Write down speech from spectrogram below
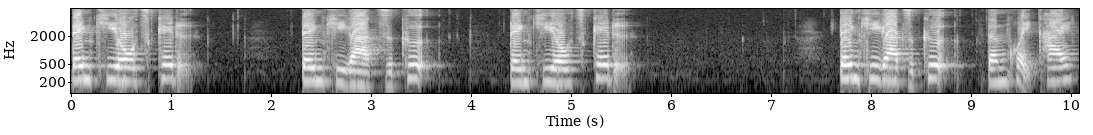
電気をつける。電気がつく、電気をつける。電気がつく、灯会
